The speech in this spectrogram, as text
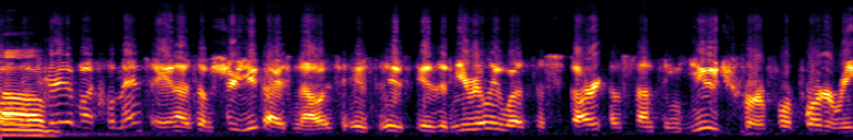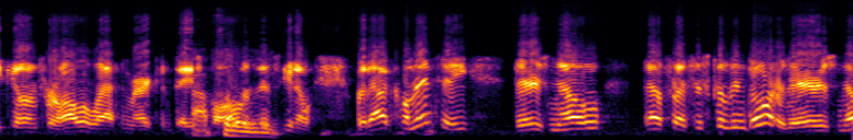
Um, Well, what's great about Clemente, and as I'm sure you guys know, is, is, is, is that he really was the start of something huge for, for Puerto Rico and for all of Latin American baseball. Absolutely. It's, you know, without Clemente, there's no uh, Francisco Lindor. There's no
